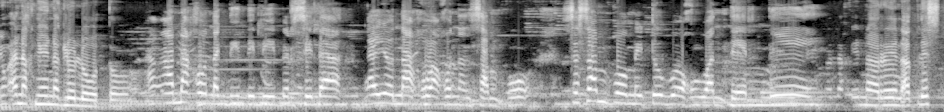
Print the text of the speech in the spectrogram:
Yung anak niyo yung nagluluto. ang anak ko nagdi-deliver sila. Ngayon nakuha ko ng 10. Sa 10 may tubo akong 130. Malaki na rin. At least,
